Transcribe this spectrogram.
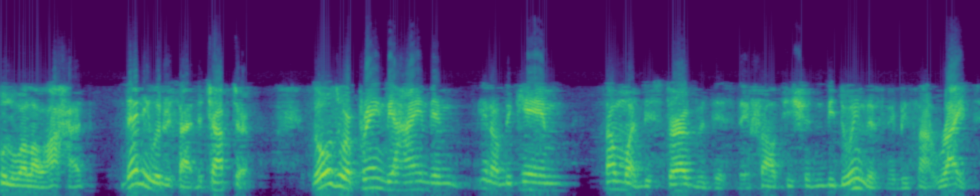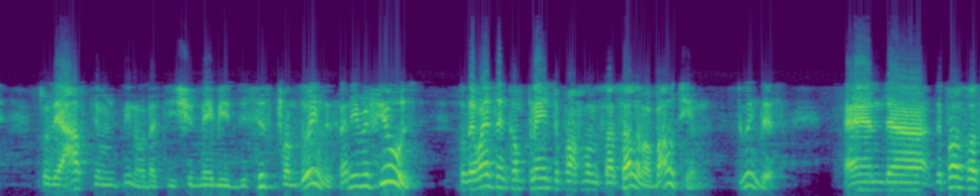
Qul Wallahu Ahad. Then he would recite the chapter. Those who were praying behind him, you know, became somewhat disturbed with this. They felt he shouldn't be doing this. Maybe it's not right. So they asked him, you know, that he should maybe desist from doing this, and he refused. So they went and complained to Prophet Muhammad about him doing this. And uh, the Prophet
